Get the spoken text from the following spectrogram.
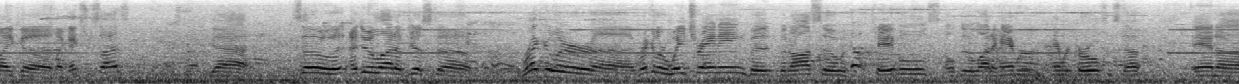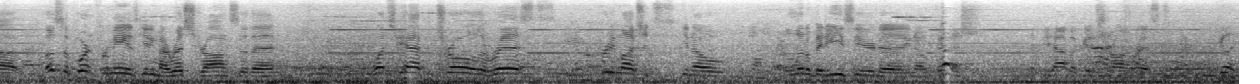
like uh, like exercise? Yeah. So I do a lot of just uh, regular uh, regular weight training, but but also with cables. I'll do a lot of hammer hammer curls and stuff. And uh, most important for me is getting my wrist strong, so that once you have control of the wrist, pretty much it's you know a little bit easier to you know finish if you have a good strong wrist. Good.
